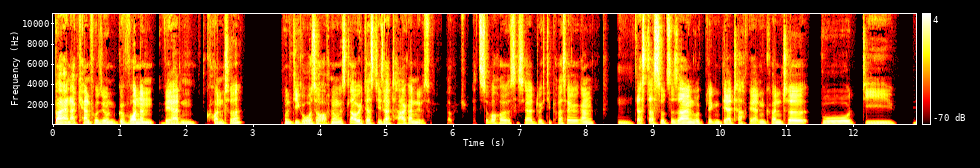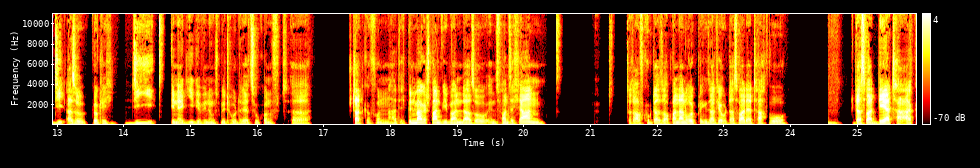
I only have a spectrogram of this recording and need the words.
bei einer Kernfusion gewonnen werden konnte. Und die große Hoffnung ist, glaube ich, dass dieser Tag, an letzte Woche ist es ja durch die Presse gegangen. Dass das sozusagen rückblickend der Tag werden könnte, wo die, die also wirklich die Energiegewinnungsmethode der Zukunft äh, stattgefunden hat. Ich bin mal gespannt, wie man da so in 20 Jahren drauf guckt. Also ob man dann rückblickend sagt, jo, das war der Tag, wo, das war der Tag.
